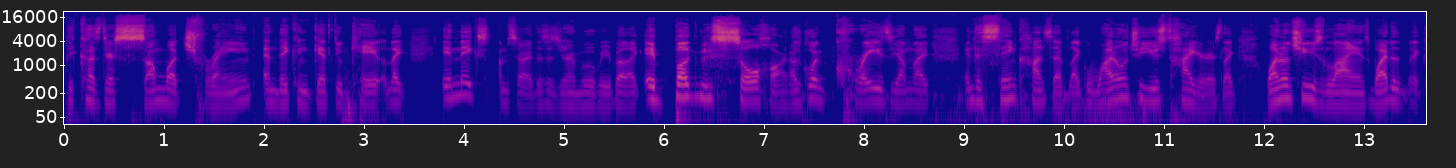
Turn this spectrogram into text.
because they're somewhat trained and they can get through cave. Like it makes. I'm sorry, this is your movie, but like it bugged me so hard. I was going crazy. I'm like, in the same concept, like why don't you use tigers? Like why don't you use lions? Why do like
